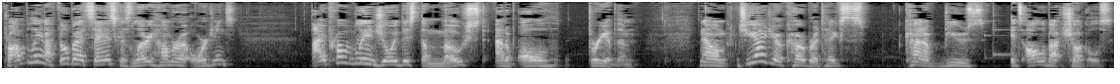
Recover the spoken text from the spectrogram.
probably, and I feel bad saying this because Larry Hama at Origins, I probably enjoyed this the most out of all three of them. Now, um, G.I. Joe Cobra takes kind of views, it's all about Chuckles.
